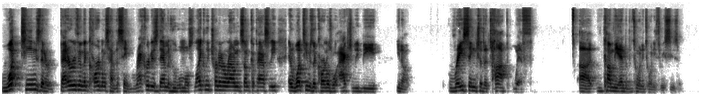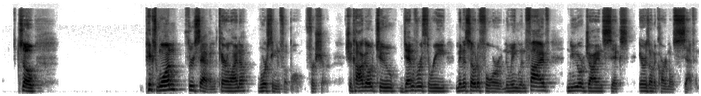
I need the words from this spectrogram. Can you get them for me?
what teams that are better than the Cardinals have the same record as them and who will most likely turn it around in some capacity, and what teams the Cardinals will actually be, you know, racing to the top with uh, come the end of the 2023 season. So picks one through seven, Carolina, worst team in football for sure. Chicago, two, Denver, three, Minnesota, four, New England, five, New York Giants, six, Arizona Cardinals, seven.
